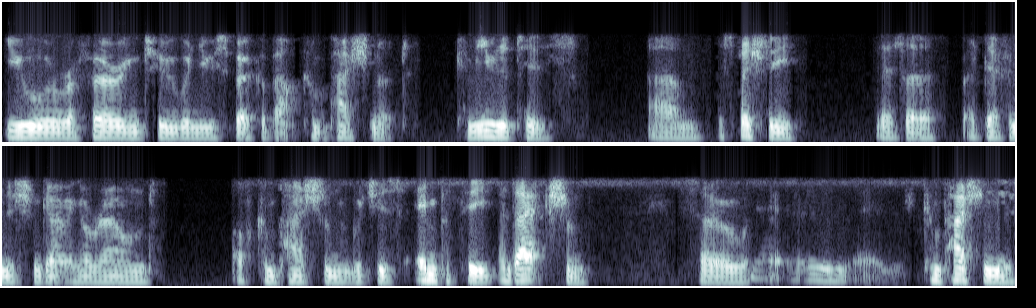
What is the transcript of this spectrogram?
you were referring to when you spoke about compassionate communities. Um, especially, there's a, a, definition going around of compassion, which is empathy and action. So Yeah. uh, compassion is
